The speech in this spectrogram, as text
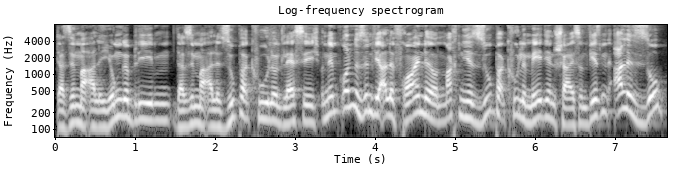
da sind wir alle jung geblieben, da sind wir alle super cool und lässig. Und im Grunde sind wir alle Freunde und machen hier super coole Medienscheiß. Und wir sind alle so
